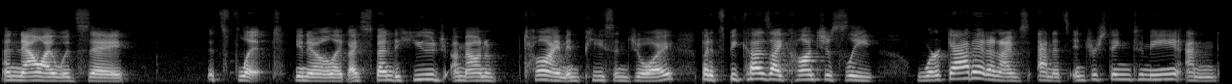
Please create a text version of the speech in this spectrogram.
And now I would say it's flipped. You know, like I spend a huge amount of time in peace and joy, but it's because I consciously work at it and I've and it's interesting to me and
